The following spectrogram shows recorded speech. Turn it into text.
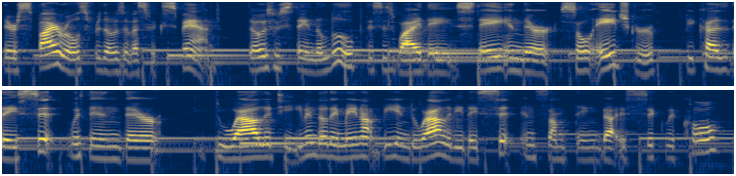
There's spirals for those of us who expand those who stay in the loop, this is why they stay in their soul age group because they sit within their duality. Even though they may not be in duality, they sit in something that is cyclical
